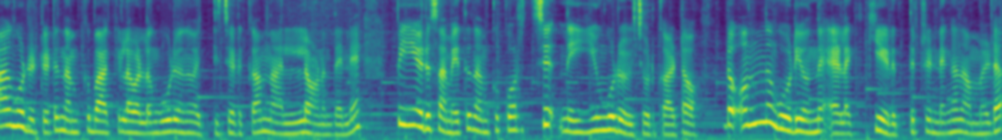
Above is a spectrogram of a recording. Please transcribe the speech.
അതും കൂടി ഇട്ടിട്ട് നമുക്ക് ബാക്കിയുള്ള വെള്ളം കൂടി ഒന്ന് വറ്റിച്ചെടുക്കാം. നല്ലോണം തന്നെ. ഇപ്പം ഈ ഒരു സമയത്ത് നമുക്ക് കുറച്ച് നെയ്യും കൂടി ഒഴിച്ചു കൊടുക്കാം കേട്ടോ. എന്നിട്ട് ഒന്നും കൂടി ഒന്ന് ഇളക്കി എടുത്തിട്ടുണ്ടെങ്കിൽ നമ്മളുടെ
